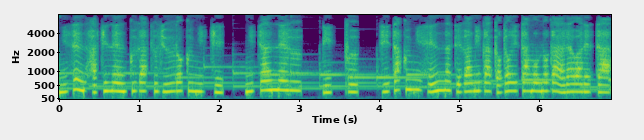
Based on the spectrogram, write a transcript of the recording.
2008年9月16日、2チャンネル、VIP、自宅に変な手紙が届いたものが現れた。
